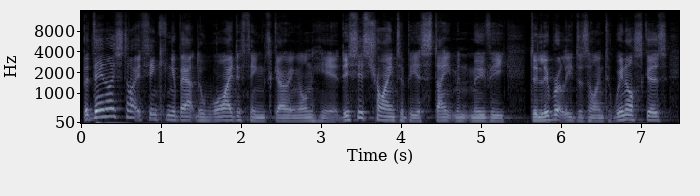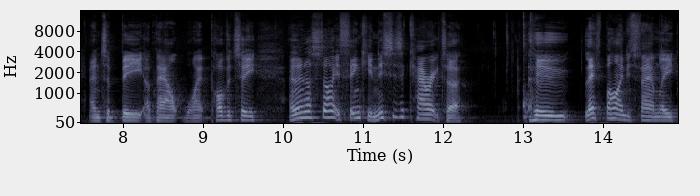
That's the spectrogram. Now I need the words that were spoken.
But then I started thinking about the wider things going on here. This is trying to be a statement movie deliberately designed to win Oscars and to be about white poverty. And then I started thinking this is a character who left behind his family,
